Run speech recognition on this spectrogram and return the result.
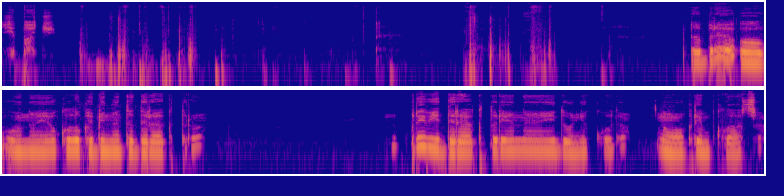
Я бачу. Добре, о, воно є около кабінету директора. Привіт, директор, я не йду нікуди. Ну, окрім класу.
